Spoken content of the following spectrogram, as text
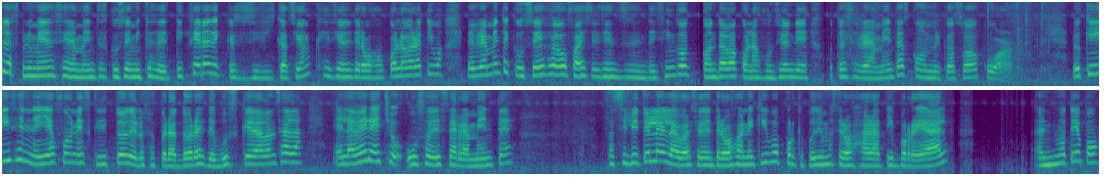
de las primeras herramientas que usé en mi clase de TIC era de clasificación, gestión de trabajo colaborativo. La herramienta que usé, GeoFile 665, contaba con la función de otras herramientas como Microsoft Word. Lo que hice en ella fue un escrito de los operadores de búsqueda avanzada. El haber hecho uso de esta herramienta facilitó la elaboración de trabajo en equipo porque pudimos trabajar a tiempo real al mismo tiempo.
